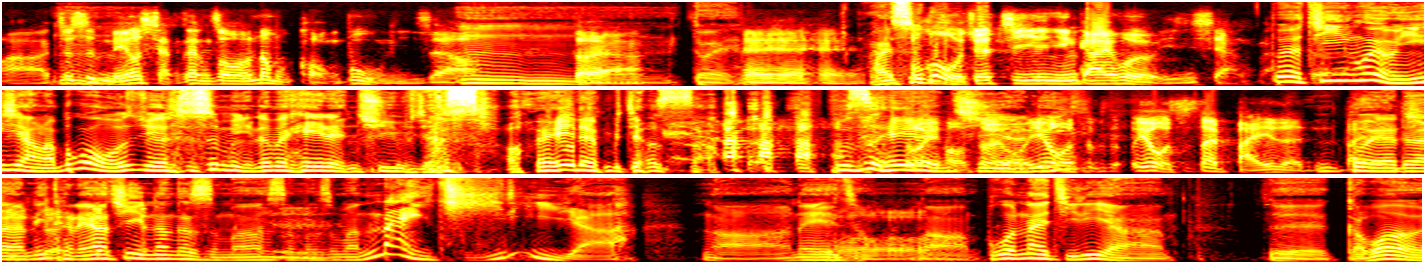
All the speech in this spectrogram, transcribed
啊，就是没有想象中的那么恐怖，你知道？嗯，对啊，对，嘿嘿嘿，还是不过我觉得基因应该会有影响。对，基因会有影响了。不过我是觉得是你那边黑人区比较少，黑人比较少，不是黑人区啊，因为我是因为我是在白人。对啊，对啊，你可能要 去那个什么什么什么奈吉利亚啊那一种啊。不过奈吉利亚。对，搞不好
